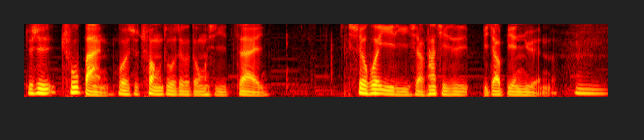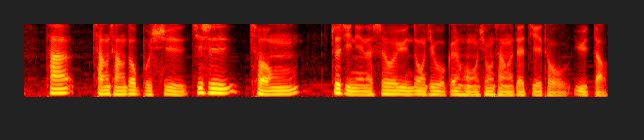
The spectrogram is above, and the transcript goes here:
就是出版或者是创作这个东西，在社会议题上，它其实比较边缘了。嗯，它常常都不是。其实从这几年的社会运动，就我跟红红兄常常在街头遇到。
